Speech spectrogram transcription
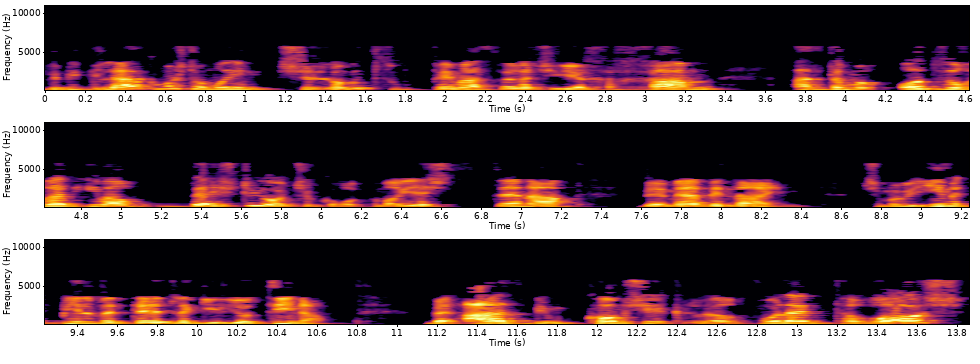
ובגלל, כמו שאתם אומרים, שלא מצופה מהסרט שיהיה חכם, אז אתה מאוד זורם עם הרבה שטויות שקורות. כלומר, יש סצנה בימי הביניים, שמביאים את ביל וטד לגיליוטינה, ואז במקום שיערפו להם את הראש,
